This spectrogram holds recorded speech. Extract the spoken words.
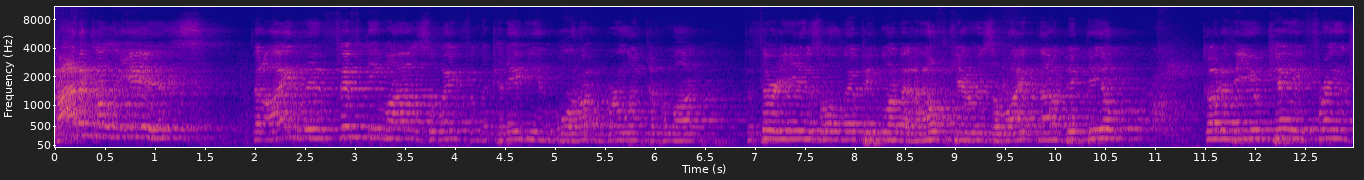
Radical is that I live 50 miles away from the Canadian border in Burlington, Vermont. For 30 years, all their people have had health care as a right, not a big deal. Go to the UK, France,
